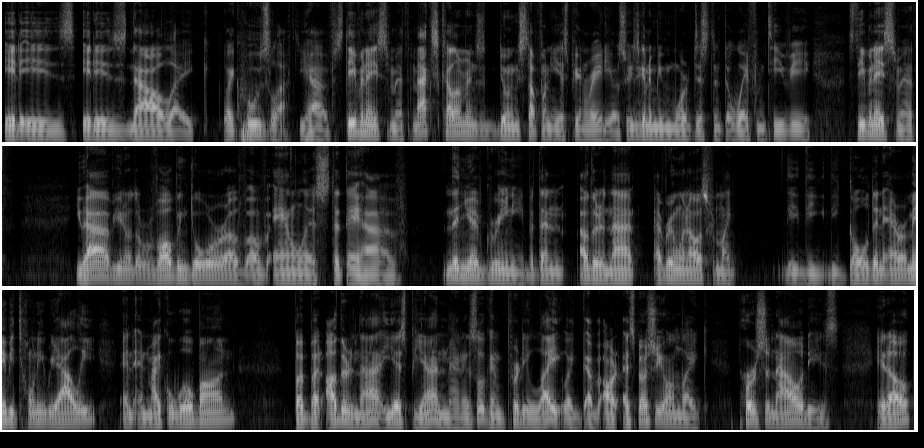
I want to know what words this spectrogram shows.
it is it is now like like who's left? You have Stephen A. Smith, Max Kellerman's doing stuff on ESPN Radio, so he's going to be more distant away from TV. Stephen A. Smith. You have you know the revolving door of of analysts that they have, and then you have Greeny. But then other than that, everyone else from like the the the golden era, maybe Tony Reali and and Michael Wilbon. But but other than that, ESPN man, it's looking pretty light. Like uh, especially on like personalities, you know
